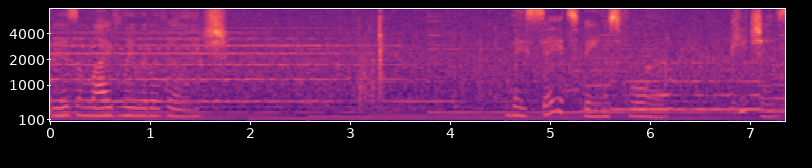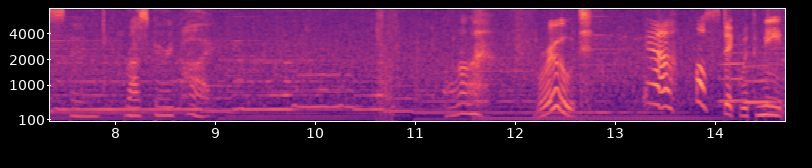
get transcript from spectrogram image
It is a lively little village. They say it's famous for peaches and raspberry pie. Ugh, fruit. Yeah, I'll stick with meat.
